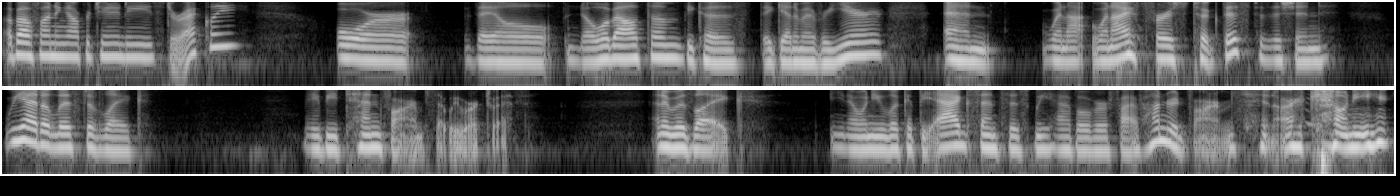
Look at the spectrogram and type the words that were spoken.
about funding opportunities directly, or they'll know about them because they get them every year. And when I when I first took this position, we had a list of like maybe 10 farms that we worked with. And it was like, you know, when you look at the ag census, we have over 500 farms in our county,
